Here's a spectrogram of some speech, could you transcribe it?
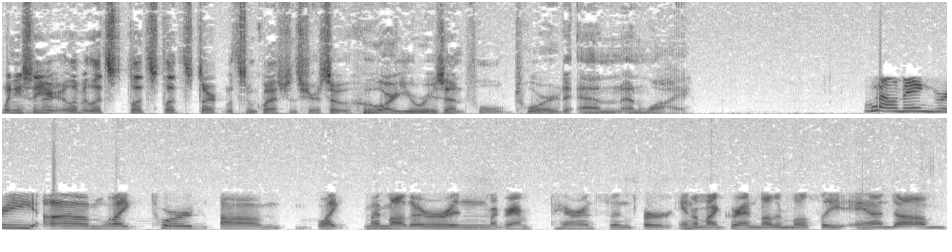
when you say you're, let me, let's let's let's start with some questions here. So, who are you resentful toward, and and why? Well, I'm angry, um, like toward um, like my mother and my grandparents, and or you know my grandmother mostly, and um,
